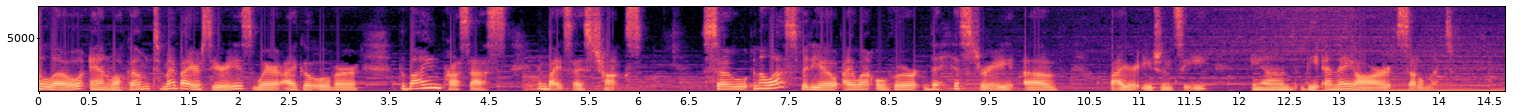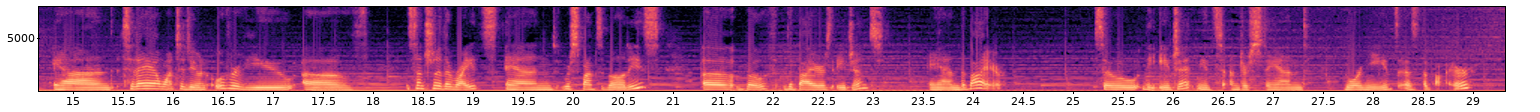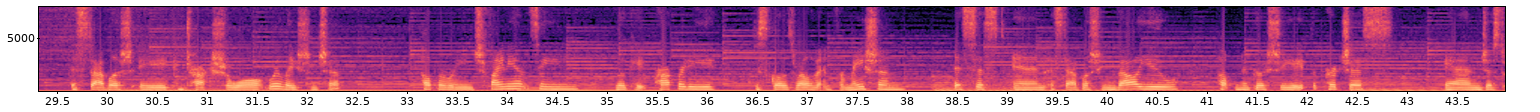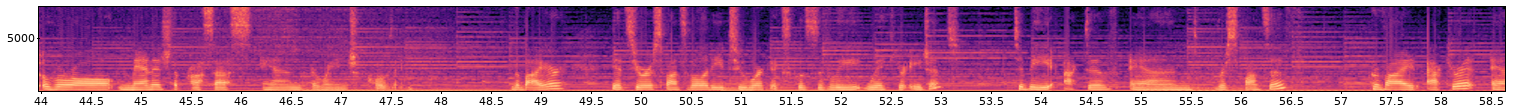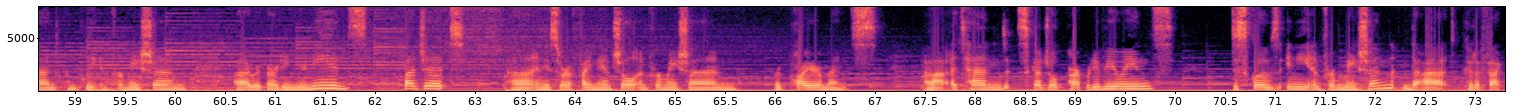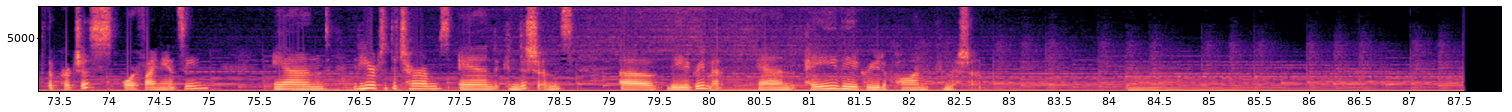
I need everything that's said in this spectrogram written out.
Hello, and welcome to my buyer series where I go over the buying process in bite sized chunks. So, in the last video, I went over the history of buyer agency and the NAR settlement. And today I want to do an overview of essentially the rights and responsibilities of both the buyer's agent and the buyer. So, the agent needs to understand your needs as the buyer establish a contractual relationship, help arrange financing, locate property, disclose relevant information, assist in establishing value, help negotiate the purchase, and just overall manage the process and arrange closing. The buyer, it's your responsibility to work exclusively with your agent, to be active and responsive provide accurate and complete information uh, regarding your needs, budget, uh, any sort of financial information, requirements, uh, attend scheduled property viewings, disclose any information that could affect the purchase or financing, and adhere to the terms and conditions of the agreement and pay the agreed upon commission.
